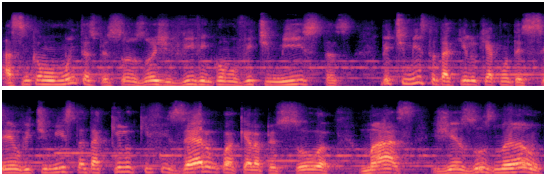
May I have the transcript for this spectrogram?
assim como muitas pessoas hoje vivem como vitimistas vitimista daquilo que aconteceu, vitimista daquilo que fizeram com aquela pessoa, mas Jesus não.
